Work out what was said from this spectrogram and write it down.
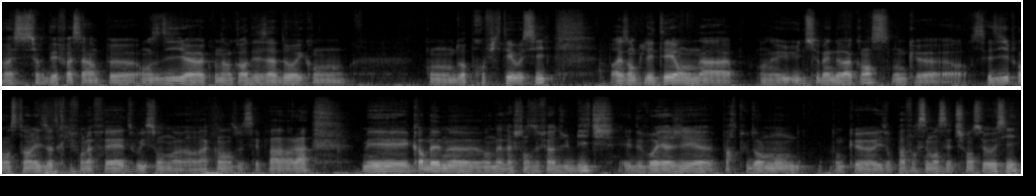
Ouais, c'est sûr que des fois, c'est un peu. On se dit euh, qu'on est encore des ados et qu'on qu'on doit profiter aussi. Par exemple, l'été, on a on a eu une semaine de vacances, donc euh, on s'est dit pendant ce temps les autres ils font la fête ou ils sont euh, en vacances, je sais pas, voilà. Mais quand même, on a de la chance de faire du beach et de voyager partout dans le monde, donc ils n'ont pas forcément cette chance eux aussi.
